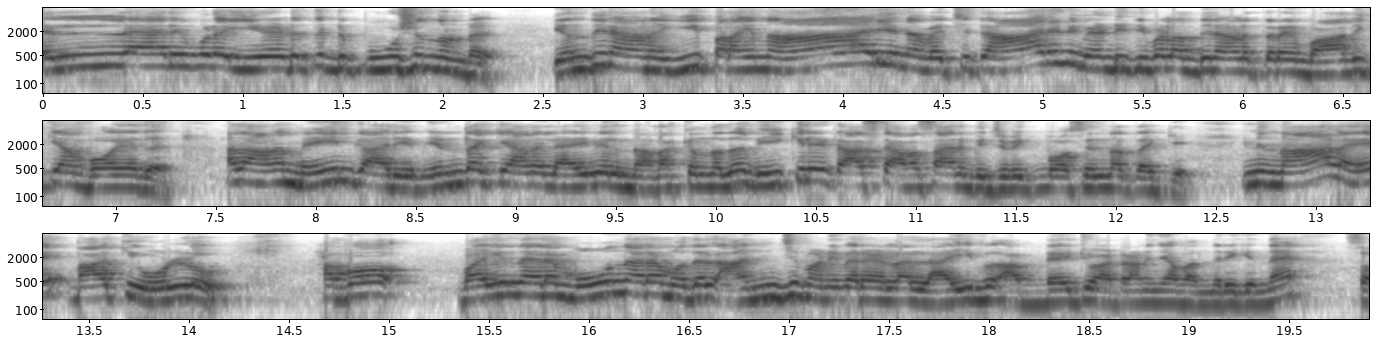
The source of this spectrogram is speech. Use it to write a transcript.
എല്ലാവരും കൂടെ എടുത്തിട്ട് പൂശുന്നുണ്ട്. എന്തിനാണ് ഈ പറയുന്ന ആര്യനെ വെച്ചിട്ട് ആര്യന് വേണ്ടിയിട്ട് ഇവൾ എന്തിനാണ് ഇത്രയും ബാധിക്കാൻ പോയത്? അതാണ് മെയിൻ കാര്യം. എന്തൊക്കെയാണ് ലൈവിൽ നടക്കുന്നത്? വീക്കിലി ടാസ്ക് അവസാനിപ്പിച്ചു ബിഗ് ബോസ് ഇന്നത്തേക്ക്. ഇനി നാളെ ബാക്കി ഉള്ളൂ. അപ്പോൾ വൈകുന്നേരം മൂന്നര മുതൽ അഞ്ച് മണി വരെയുള്ള ലൈവ് അപ്ഡേറ്റുമായിട്ടാണ് ഞാൻ വന്നിരിക്കുന്നത് so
